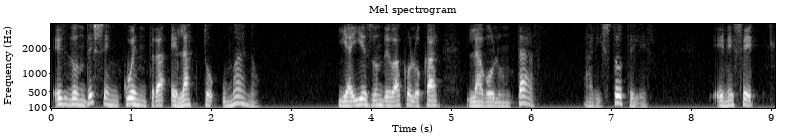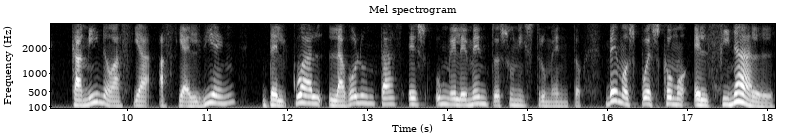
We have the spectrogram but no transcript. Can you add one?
es donde se encuentra el acto humano. Y ahí es donde va a colocar la voluntad, Aristóteles, en ese camino hacia, hacia el bien del cual la voluntad es un elemento, es un instrumento. Vemos pues como el final,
